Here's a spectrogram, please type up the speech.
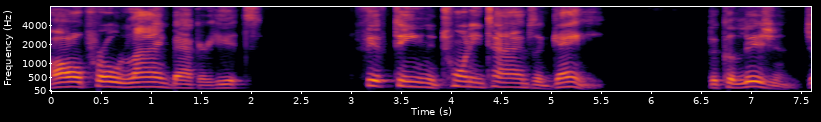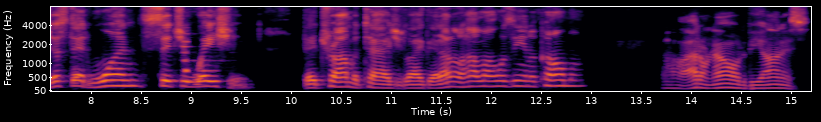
all pro linebacker hits 15 to 20 times a game. The collision, just that one situation that traumatized you like that. I don't know how long was he in a coma? Oh, I don't know, to be honest.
